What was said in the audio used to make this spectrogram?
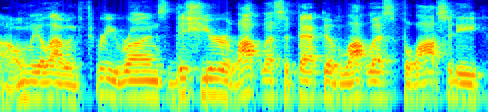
uh, only allowing three runs. This year, a lot less effective, a lot less velocity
